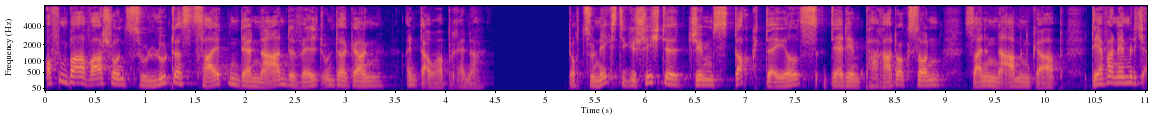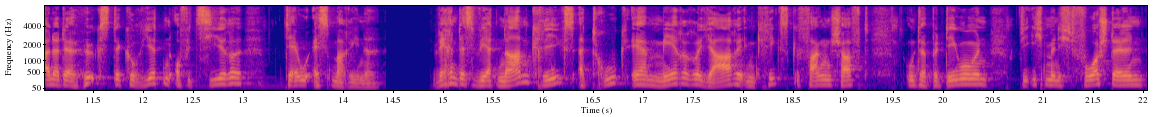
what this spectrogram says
Offenbar war schon zu Luthers Zeiten der nahende Weltuntergang ein Dauerbrenner. Doch zunächst die Geschichte Jim Stockdales, der dem Paradoxon seinen Namen gab. Der war nämlich einer der höchst dekorierten Offiziere der US-Marine. Während des Vietnamkriegs ertrug er mehrere Jahre in Kriegsgefangenschaft unter Bedingungen, die ich mir nicht vorstellen,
